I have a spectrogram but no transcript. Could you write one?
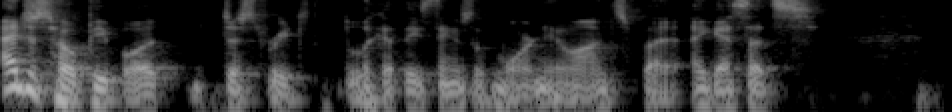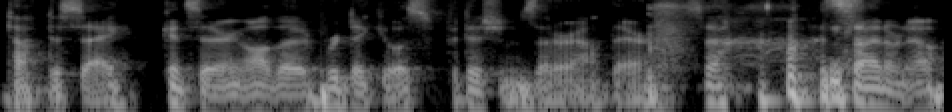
I just hope people just reach, look at these things with more nuance. But I guess that's tough to say considering all the ridiculous petitions that are out there. So, so I don't know.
